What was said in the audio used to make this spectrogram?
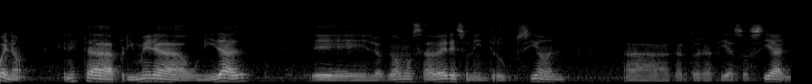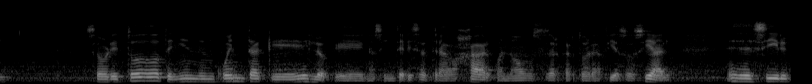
Bueno, en esta primera unidad eh, lo que vamos a ver es una introducción a cartografía social, sobre todo teniendo en cuenta qué es lo que nos interesa trabajar cuando vamos a hacer cartografía social, es decir,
